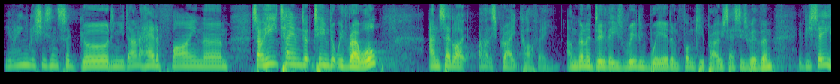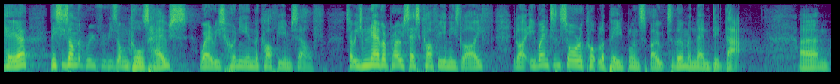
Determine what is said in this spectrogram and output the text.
Your English isn't so good, and you don't know how to find them. So he teamed up, teamed up with Raoul and said, like, I got this great coffee. I'm going to do these really weird and funky processes with them. If you see here, this is on the roof of his uncle's house where he's honeying the coffee himself. So he's never processed coffee in his life. Like he went and saw a couple of people and spoke to them and then did that. Um,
